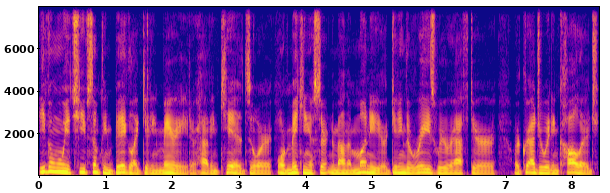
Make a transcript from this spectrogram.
even when we achieve something big like getting married or having kids or or making a certain amount of money or getting the raise we were after or graduating college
